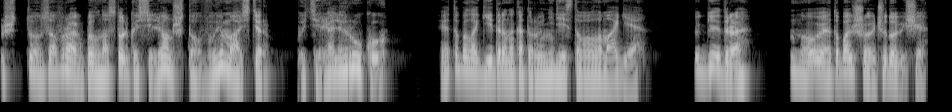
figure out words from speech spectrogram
Что за враг был настолько силен, что вы, мастер, потеряли руку? Это была гидра, на которую не действовала магия. Гидра? Ну, это большое чудовище.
